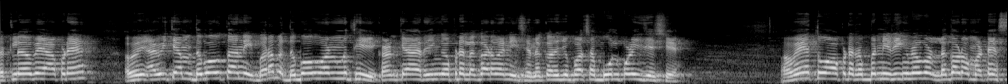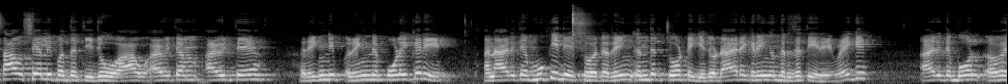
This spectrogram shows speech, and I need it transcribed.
એટલે હવે આપણે હવે આવી રીતે આમ દબાવતા નહીં. બરાબર? દબાવવાનું નથી, કારણ કે આ રિંગ આપણે લગાડવાની છે, નકર જો પાછા બોલ પડી જશે. હવે તો આપણે રબરની રિંગ લગાડવા માટે સાવ સહેલી પદ્ધતિ. જુઓ આવ રીતે આમ, આવી રીતે રિંગની રિંગને પોળી કરી અને આ રીતે મૂકી દઈશું, એટલે રિંગ અંદર ચોંટી ગઈ. જો ડાયરેક્ટ રિંગ અંદર જતી રહી વાઈ ગઈ? આ રીતે બોલ, હવે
